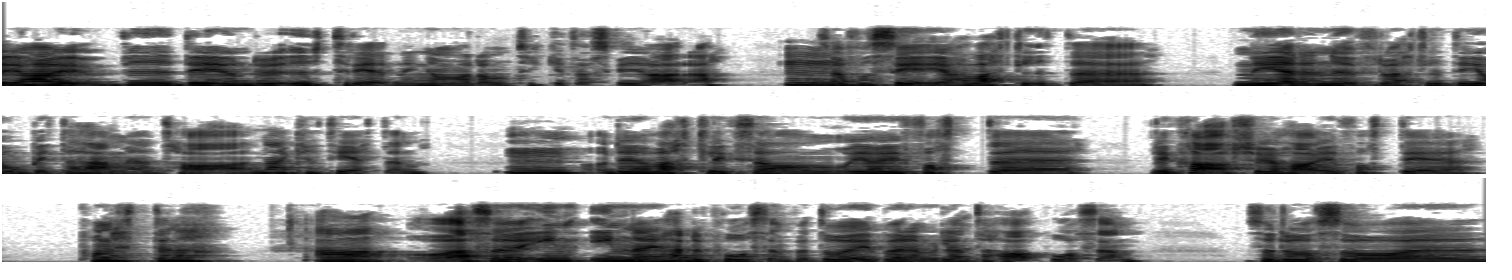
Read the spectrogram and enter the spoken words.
jag har, vi, det är under utredning om vad de tycker att jag ska göra. Så jag får se. Jag har varit lite nere nu för det har varit lite jobbigt det här med att ha den här kateten. Mm. Och det har varit liksom, och jag har ju fått eh, läckage och jag har ju fått det på nätterna. Ja. Och alltså in, innan jag hade påsen, för då i början ville jag inte ha påsen. Så då så eh,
